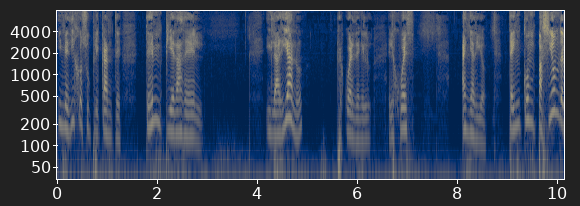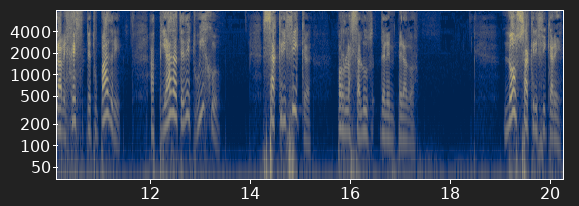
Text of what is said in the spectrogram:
y me dijo suplicante ten piedad de él. Y Lariano, recuerden, el, el juez añadió ten compasión de la vejez de tu padre, apiádate de tu hijo, sacrifica por la salud del emperador. No sacrificaré,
